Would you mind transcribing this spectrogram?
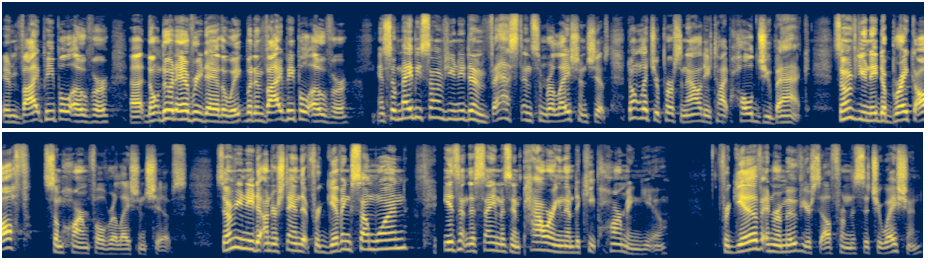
Invite people over. Uh, don't do it every day of the week, but invite people over. And so maybe some of you need to invest in some relationships. Don't let your personality type hold you back. Some of you need to break off some harmful relationships. Some of you need to understand that forgiving someone isn't the same as empowering them to keep harming you. Forgive and remove yourself from the situation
